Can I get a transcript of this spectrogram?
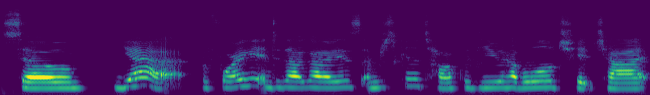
so yeah, before I get into that, guys, I'm just gonna talk with you, have a little chit chat.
